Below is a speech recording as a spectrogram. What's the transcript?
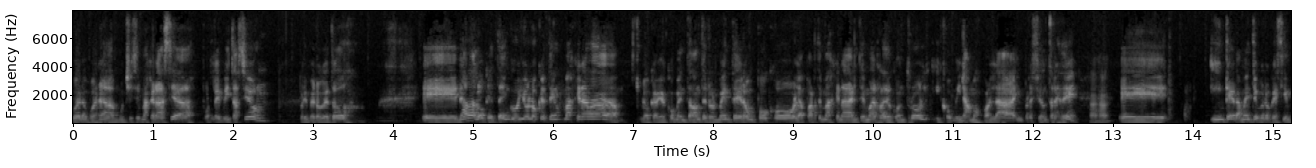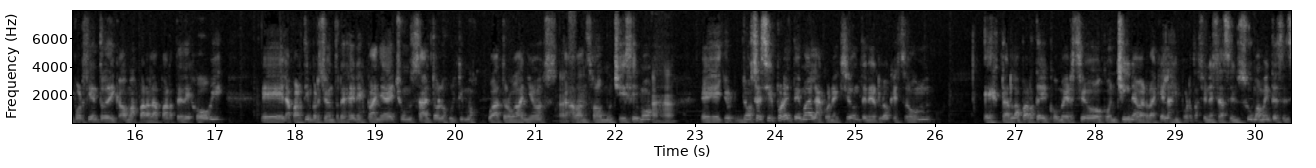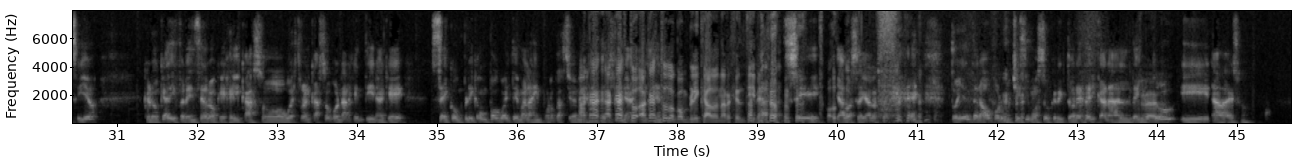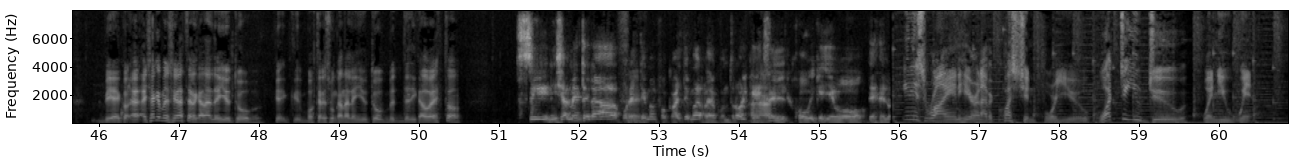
Bueno, pues nada, muchísimas gracias por la invitación. Primero que todo, eh, nada, lo que tengo yo, lo que tengo más que nada, lo que había comentado anteriormente, era un poco la parte más que nada del tema de radiocontrol y combinamos con la impresión 3D. Eh, íntegramente, yo creo que 100% dedicado más para la parte de hobby. Eh, la parte de impresión 3D en España ha hecho un salto en los últimos cuatro años, ah, ha avanzado muchísimo. yo no sé si es por el tema de la conexión, tener lo que son, estar la parte de comercio con China, ¿verdad? Que las importaciones se hacen sumamente sencillo Creo que a diferencia de lo que es el caso vuestro, el caso con Argentina, que se complica un poco el tema de las importaciones. Acá, es, todo complicado en Argentina. sí, ya lo sé, ya lo sé. Estoy enterado por muchísimos suscriptores del canal de YouTube y nada, eso. Bien, eh, ya que mencionaste el canal de YouTube, ¿vos tenés un canal en YouTube dedicado a esto? Sí, inicialmente era por el tema enfocado al tema de radiocontrol, que es el hobby que llevo desde los... It is Ryan here and I have a question for you. What do you do when you win?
